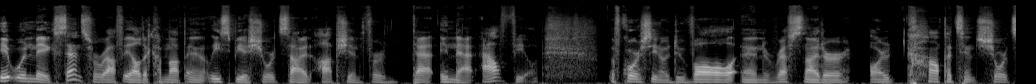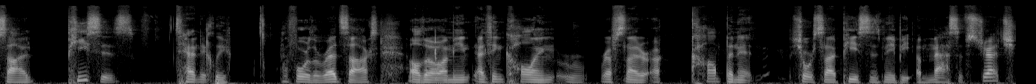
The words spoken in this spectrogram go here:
It would make sense for Rafael to come up and at least be a short side option for that in that outfield. Of course, you know Duvall and Refsnyder are competent short side pieces technically for the Red Sox. Although, I mean, I think calling Refsnyder a competent short side piece is maybe a massive stretch,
